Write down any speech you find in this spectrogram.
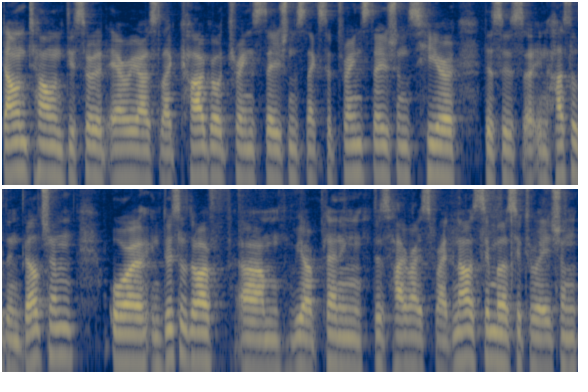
downtown deserted areas like cargo train stations next to train stations. Here, this is uh, in Hasselt in Belgium. Or in Düsseldorf, um, we are planning this high rise right now, similar situation,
